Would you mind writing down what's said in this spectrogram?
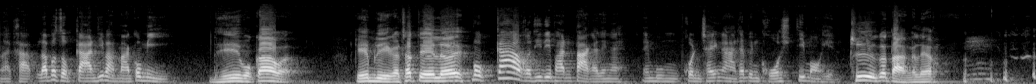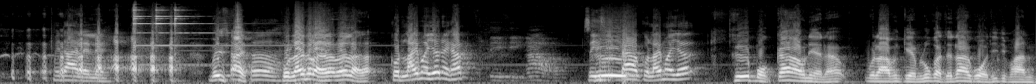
นะครับแล้วประสบการณ์ที่ผ่านมาก็มี ดีบอกเก้าอะเก มลีกอะชัดเจนเลย ปกเก้ากับทีติพันธ์ต่างกันยังไง ในมุมคนใช้งานถ้าเป็นโค้ชที่มองเห็น ชื่อก็ต่างกันแล้ว ไม่ได้เลยเลย ไม่ใช่เออ กดไลค์เท่าไหร่แล้วเท่าไหร่แล้วกดไลค์มาเยอะหน่อยครับสี่สี่เก้าครับสี่สิบเก้ากดไลค์มาเยอะ คือปกเก้าเนี่ยนะเวลาเป็นเกมลุกอาจจะน่ากลัวกว่าทิติพันธ์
